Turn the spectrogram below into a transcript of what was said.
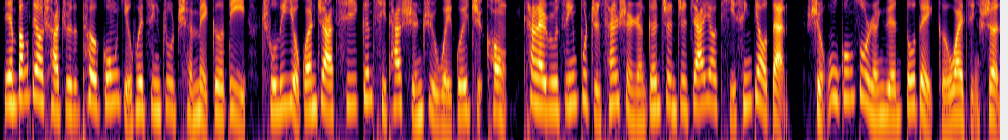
联邦调查局的特工也会进驻全美各地处理有关诈欺跟其他选举违规指控。看来如今不止参选人跟政治家要提心吊胆，选务工作人员都得格外谨慎。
